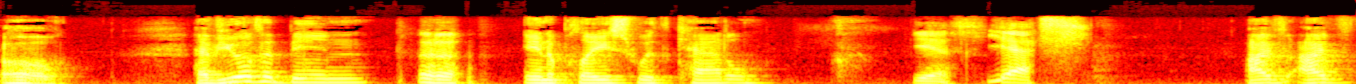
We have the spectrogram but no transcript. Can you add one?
Oh, have you ever been in a place with cattle? yes. Yes. I've I've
